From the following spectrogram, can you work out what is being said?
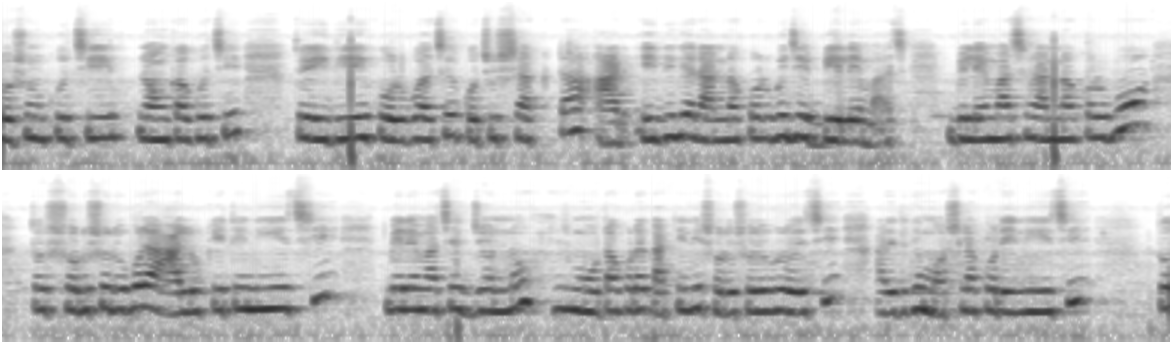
রসুন কুচি, লঙ্কা কুচি, তো এই দিয়েই করব আজকে কচুর শাকটা। আর এইদিকে রান্না করব যে বেলে মাছ। বেলে মাছ রান্না করব। তো সরু সরু করে আলু কেটে নিয়েছি। বেলে মাছের জন্য মোটা করে কাটিয়ে নিয়ে সরু সরু রয়েছি। আর এদিকে মশলা করে নিয়েছি। তো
